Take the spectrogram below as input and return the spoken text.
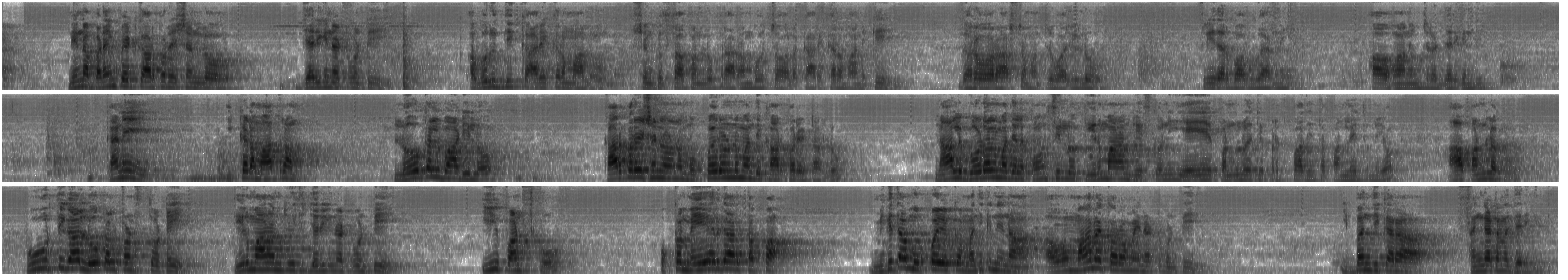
నిన్న బడంపేట్ కార్పొరేషన్లో జరిగినటువంటి అభివృద్ధి కార్యక్రమాలు శంకుస్థాపనలు ప్రారంభోత్సవాల కార్యక్రమానికి గౌరవ రాష్ట్ర మంత్రి మంత్రివర్యులు శ్రీధర్ బాబు గారిని ఆహ్వానించడం జరిగింది. కానీ ఇక్కడ మాత్రం లోకల్ బాడీలో కార్పొరేషన్లో ఉన్న ముప్పై రెండు మంది కార్పొరేటర్లు నాలుగు గోడల మధ్యల కౌన్సిల్లో తీర్మానం చేసుకొని ఏ ఏ పనులు అయితే ప్రతిపాదిత పనులు ఉన్నాయో ఆ పనులకు పూర్తిగా లోకల్ ఫండ్స్ తోటి తీర్మానం చేసి జరిగినటువంటి ఈ ఫండ్స్కు ఒక్క మేయర్ గారు తప్ప మిగతా ముప్పై ఒక్క మందికి నిన్న అవమానకరమైనటువంటి ఇబ్బందికర సంఘటన జరిగింది.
